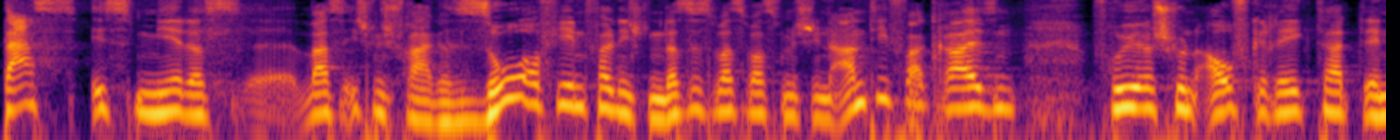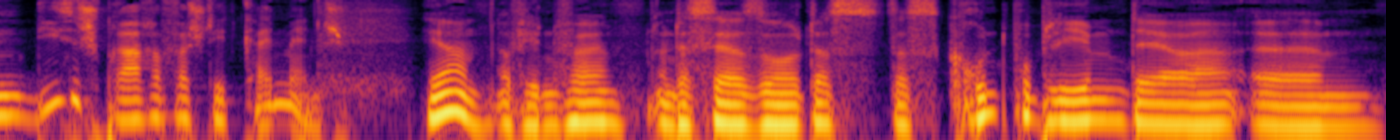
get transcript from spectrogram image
Das ist mir das, äh, was ich mich frage. So auf jeden Fall nicht. Und das ist was, was mich in Antifa-Kreisen früher schon aufgeregt hat, denn diese Sprache versteht kein Mensch. Ja, auf jeden Fall. Und das ist ja so das, das Grundproblem der, ähm,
